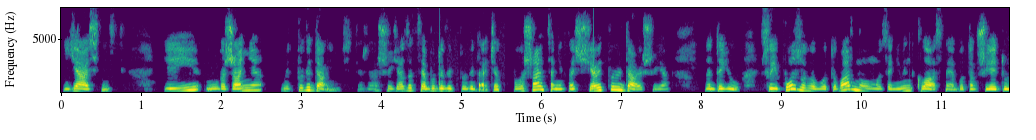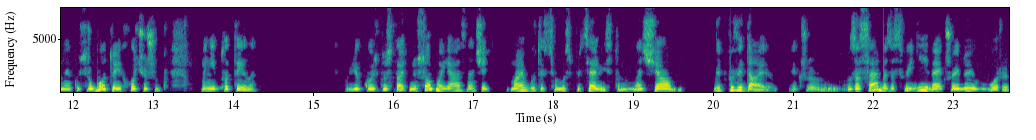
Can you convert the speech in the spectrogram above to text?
Ясність. І бажання відповідальності, що я за це буду відповідати. Як повишається, значить я відповідаю, що я надаю свої позови, або товар в моєму магазині, він класний, або там, що я йду на якусь роботу і хочу, щоб мені платили якусь достатню суму, я, значить, маю бути в цьому спеціалістом. Значить, я відповідаю, якщо за себе, за свої дії, да, якщо йду і говорю,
